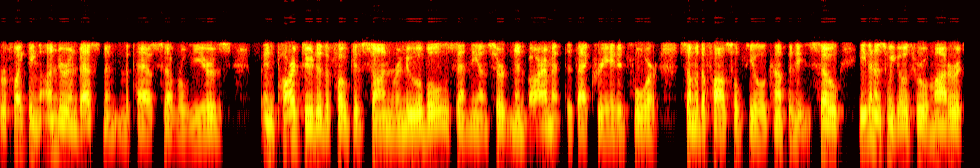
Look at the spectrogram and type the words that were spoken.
reflecting underinvestment in the past several years, in part due to the focus on renewables and the uncertain environment that that created for some of the fossil fuel companies. So even as we go through a moderate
